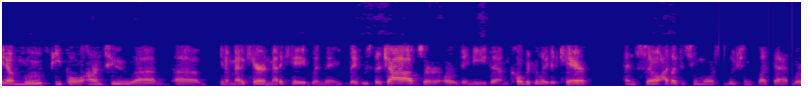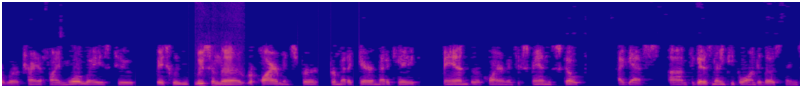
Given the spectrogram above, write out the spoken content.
you know, move people onto, um, uh, you know, Medicare and Medicaid when they, they lose their jobs or, or they need um, COVID related care. And so I'd like to see more solutions like that where we're trying to find more ways to basically loosen the requirements for, for Medicare and Medicaid, expand the requirements, expand the scope, I guess, um, to get as many people onto those things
